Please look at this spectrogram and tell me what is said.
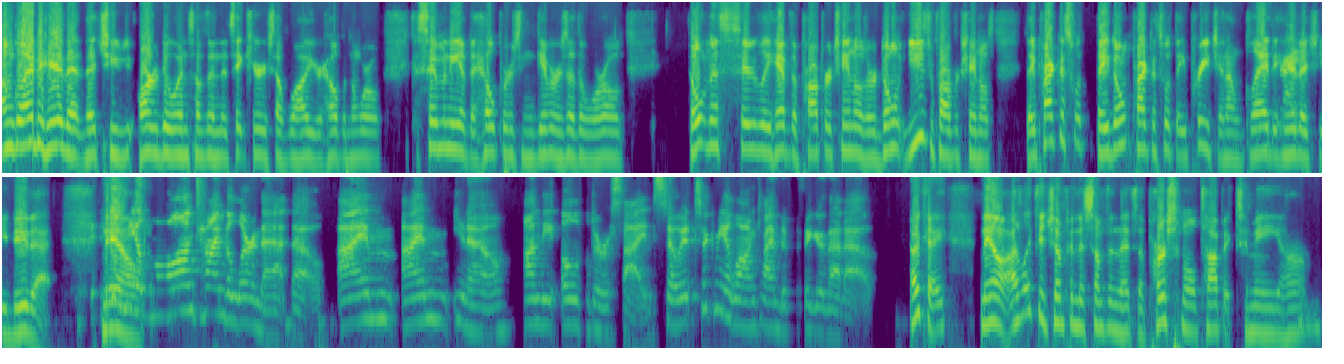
I'm glad to hear that that you are doing something to take care of yourself while you're helping the world. Because so many of the helpers and givers of the world don't necessarily have the proper channels or don't use the proper channels. They practice what they don't practice what they preach and i'm glad to hear that you do that. It now took me a long time to learn that though. I'm i'm you know on the older side. So it took me a long time to figure that out Okay. Now I'd like to jump into something that's a personal topic to me. Um,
